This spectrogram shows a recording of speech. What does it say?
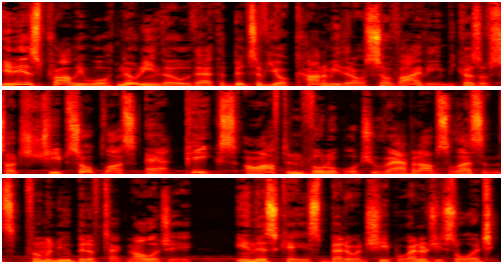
It is probably worth noting, though, that the bits of your economy that are surviving because of such cheap surplus at peaks are often vulnerable to rapid obsolescence from a new bit of technology, in this case, better and cheaper energy storage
